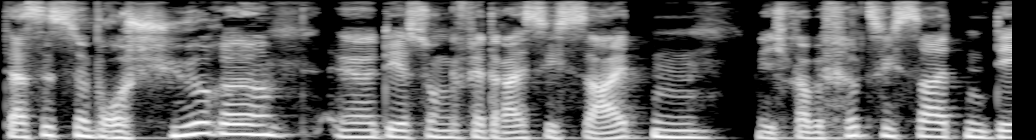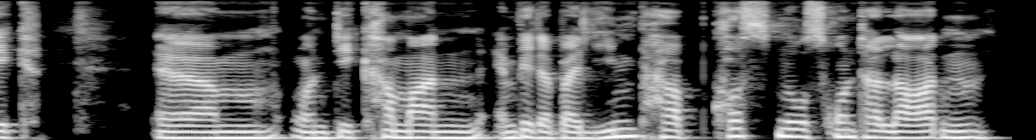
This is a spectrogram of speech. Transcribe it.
Das ist eine Broschüre, äh, die ist ungefähr 30 Seiten, ich glaube 40 Seiten dick. Ähm, und die kann man entweder bei Leanpub kostenlos runterladen.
